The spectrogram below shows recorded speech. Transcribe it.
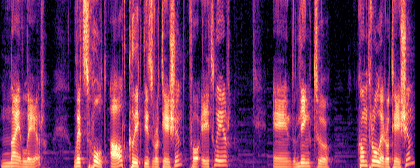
9 layer. Let's hold alt click this rotation for 8 layer. And link to controller rotation.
